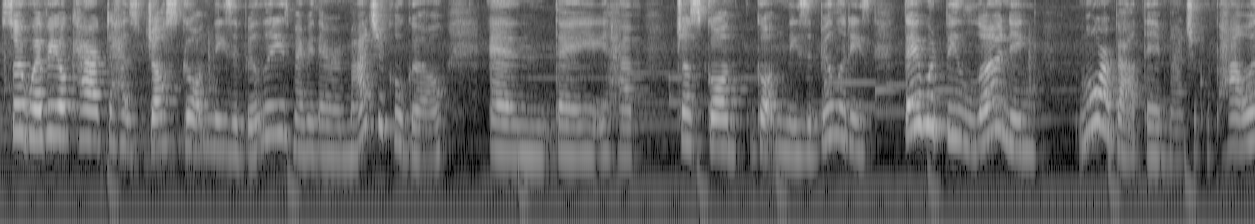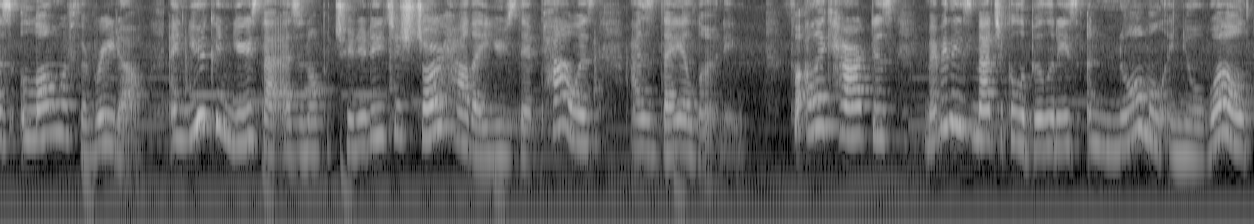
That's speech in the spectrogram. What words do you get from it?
So whether your character has just gotten these abilities, maybe they're a magical girl and they have just gone, gotten these abilities, they would be learning more about their magical powers along with the reader. And you can use that as an opportunity to show how they use their powers as they are learning. For other characters, maybe these magical abilities are normal in your world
